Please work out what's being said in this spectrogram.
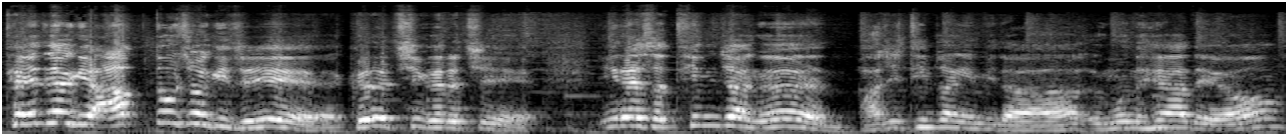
테드형이 압도적이지. 그렇지 그렇지. 이래서 팀장은 바지 팀장입니다. 응원해야 돼요.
